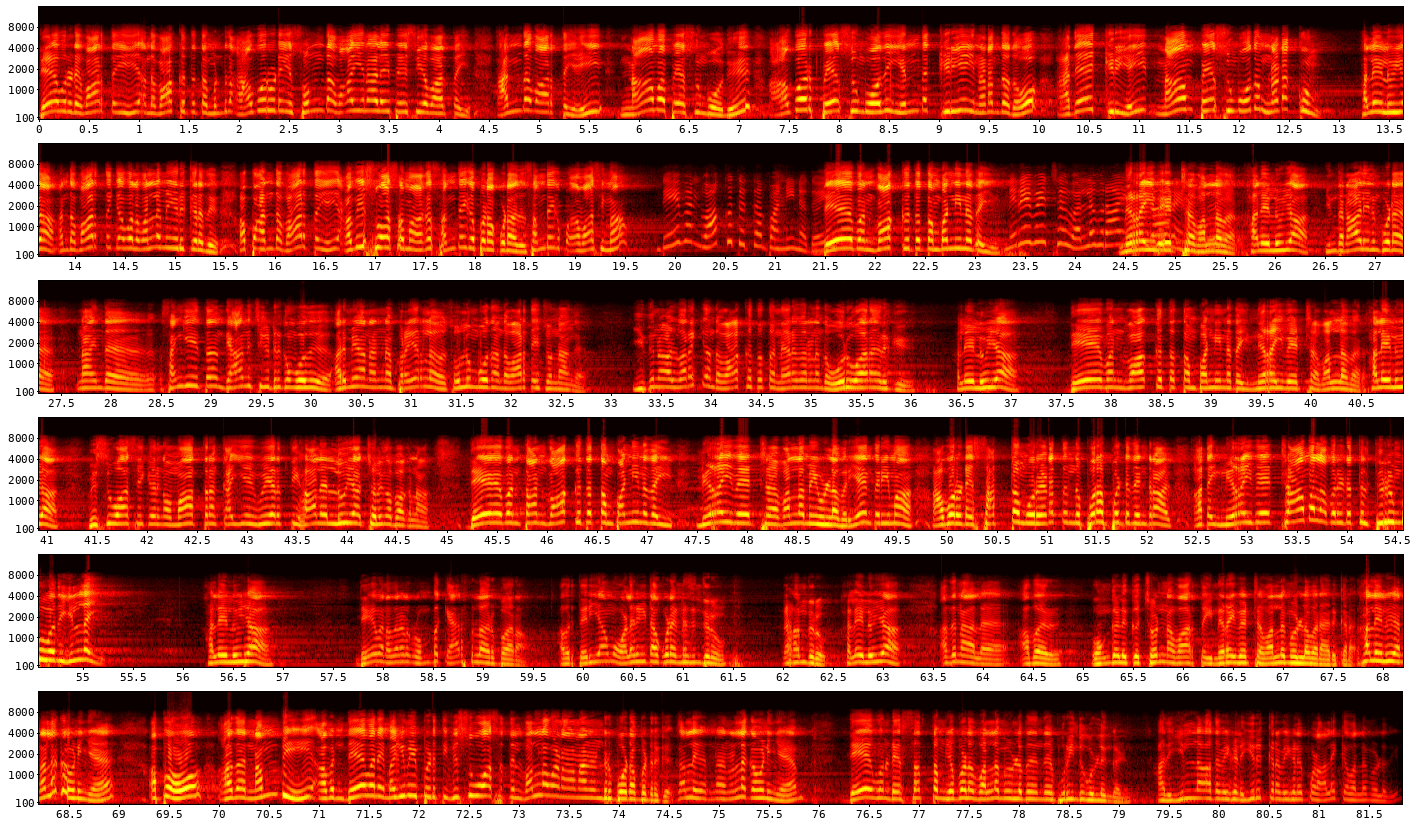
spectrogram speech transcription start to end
தேவனுடைய வார்த்தை அந்த வாக்குத்தத்தம் என்பது அவருடைய சொந்த வாயினாலே பேசிய வார்த்தை. அந்த வார்த்தையை நாம பேசும்போது அவர் பேசும்போது எந்த கிரியை நடந்ததோ அதே கிரியை நாம் பேசும்போதும் நடக்கும். ஹalleluya அந்த வார்த்தைக்கு அவள் வல்லமை இருக்கிறது. அப்போ அந்த வார்த்தையை அவிசுவாசமாக சந்தேகப்படக்கூடாது. சந்தேக வாசிமா? தேவன் வாக்குத்தத்தம் பண்ணினதை தேவன் வாக்குத்தத்தம் பண்ணினதை நிறைவேற்ற வல்லவராய் நிறைவேற்ற வல்லவர். ஹalleluya இந்த நாளிலும் கூட நான் இந்த சங்கீதத்தை தியானிச்சுக்கிட்டு இருக்கும்போது அருமையான அண்ணன் பிரேயர்ல சொல்லும்போது அந்த வார்த்தையை சொன்னாங்க. இது நாள் வரைக்கும் அந்த வாக்குத்தத்தம் நிறைவேறல அந்த ஒரு வாரம் இருக்கு. ஹalleluya தேவன் வாக்குத்தத்தம் பண்ணினதை நிறைவேற்ற வல்லவர். ஹalleluya விசுவாசிக்கிறவங்க மாத்திரம் கையை உயர்த்தி ஹாலல்லூயா சொல்லுங்க பார்க்கலாம். தேவன் தான் வாக்குத்தத்தம் பண்ணினதை நிறைவேற்ற வல்லமை உள்ளவர். ஏன் தெரியுமா? அவருடைய சத்தம் ஒரு இடத்திலிருந்து புறப்பட்டது என்றால் அதை நிறைவேற்றாமல் அவரிடத்தில் திரும்புவது இல்லை. ஹலே லூயா தேவன் அதனால ரொம்ப கேர்ஃபுல்லா இருப்பாராம். அவர் தெரியாம வளரிட்டா கூட என்ன செஞ்சிடும் நடந்துரும். லூயா அதனால அவர் உங்களுக்கு சொன்ன வார்த்தை நிறைவேற்ற வல்லமை உள்ளவராக இருக்கிறார். ஹalleluya நல்லா கவனிங்க. அப்போ அதை நம்பி அவன் தேவனை மகிமைப்படுத்தி விசுவாசத்தில் வல்லவனானான் என்று போடப்பட்டிருக்கு. கல்ல நல்லா கவனிங்க. தேவனுடைய சத்தம் எவ்வளவு வல்லமை உள்ளது என்று புரிந்து கொள்ளுங்கள். அது இல்லாதவைகளை இருக்கிறவைகளை போல அழைக்க வல்லமை உள்ளது.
